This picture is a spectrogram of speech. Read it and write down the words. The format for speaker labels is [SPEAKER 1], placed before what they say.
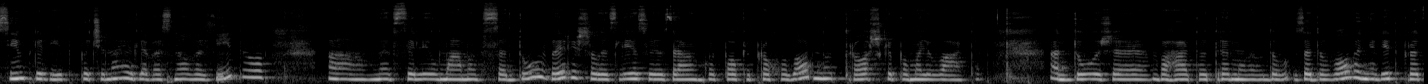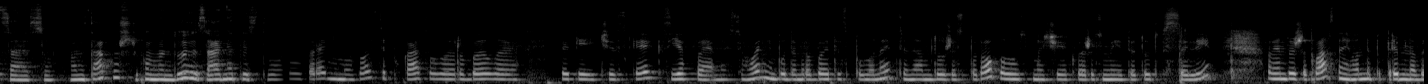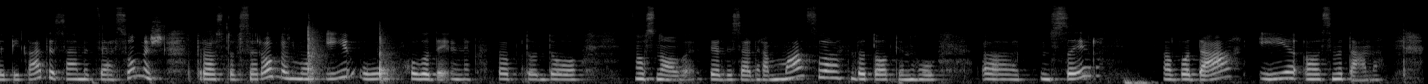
[SPEAKER 1] Всім привіт! Починаю для вас нове відео. Ми в селі у мами в саду вирішили з Лізою зранку, поки прохолодно, трошки помалювати. Дуже багато отримали задоволення від процесу. Вам також рекомендую зайнятися твором. У передньому влозі показували, робили такий чизкейк з яфени. Сьогодні будемо робити з полуниці. Нам дуже сподобалось. Ми ще, як ви розумієте, тут в селі. Він дуже класний, його не потрібно випікати. Саме ця суміш, просто все робимо і у холодильник. Тобто до основи 50 грам масла, до топінгу е, сир, вода і е, сметана.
